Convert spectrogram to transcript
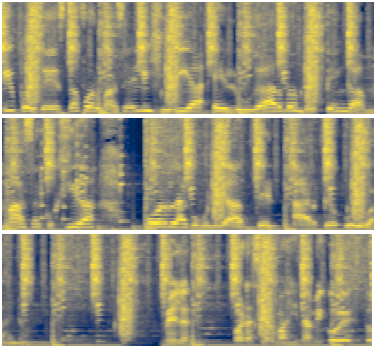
y pues de esta forma se elegiría el lugar donde tenga más acogida por la comunidad del arte urbano. Melanie, para hacer más dinámico esto,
